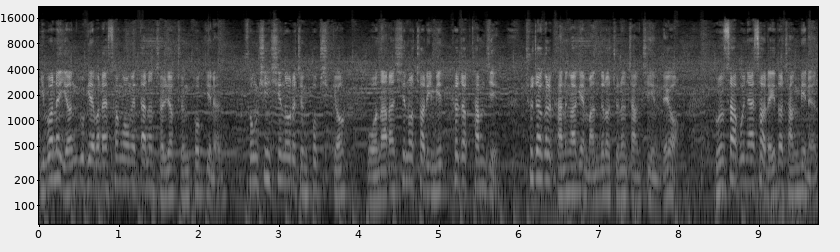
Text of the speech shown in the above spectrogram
이번에 연구 개발에 성공했다는 전력 증폭기는 송신 신호를 증폭시켜 원활한 신호 처리 및 표적 탐지, 추적을 가능하게 만들어주는 장치인데요. 군사 분야에서 레이더 장비는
